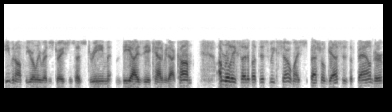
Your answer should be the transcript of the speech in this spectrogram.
even off the early registrations. at dreambizacademy.com. I'm really excited about this week's show. My special guest is the founder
